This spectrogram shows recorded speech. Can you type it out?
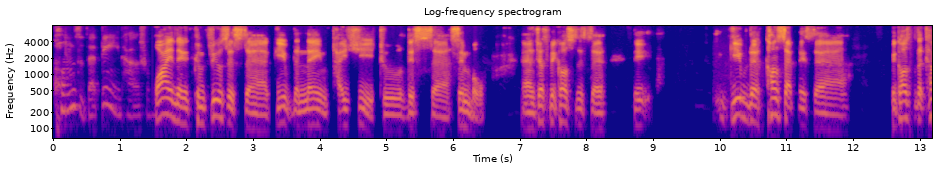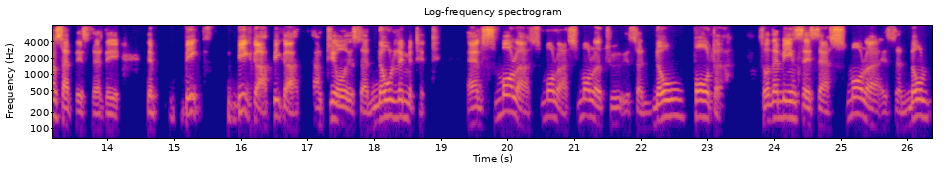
孔子在定义他的时候。Why the Confucius uh, give the name Tai Chi to this uh, symbol, and just because it's uh, the give the concept is uh, because the concept is that the the big bigger bigger until it's uh, no limited, and smaller smaller smaller to is a no border. So that means it's a smaller is a no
